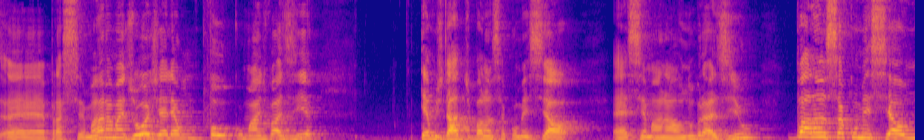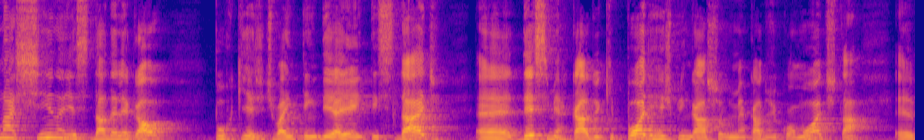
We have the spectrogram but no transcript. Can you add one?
é, a semana, mas hoje ela é um pouco mais vazia. Temos dados de balança comercial é, semanal no Brasil, balança comercial na China, e esse dado é legal porque a gente vai entender aí a intensidade é, desse mercado e que pode respingar sobre o mercado de commodities, tá? É,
